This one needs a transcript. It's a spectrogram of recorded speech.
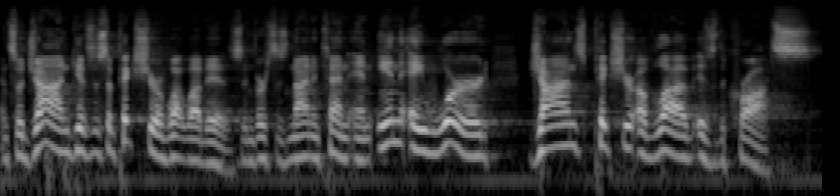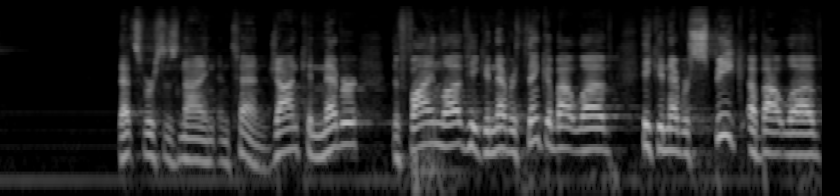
And so John gives us a picture of what love is in verses 9 and 10. And in a word, John's picture of love is the cross. That's verses 9 and 10. John can never define love. He can never think about love. He can never speak about love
